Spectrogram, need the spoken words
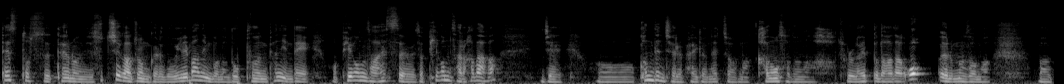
테스토스테론 이제 수치가 좀 그래도 일반인보다 높은 편인데 어, 피검 사 했어요. 그래서 피 검사를 하다가 이제 어 컨텐츠를 발견했죠. 막 간호사 누나 아, 졸라 예쁘다 하다가 어 이러면서 막 막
